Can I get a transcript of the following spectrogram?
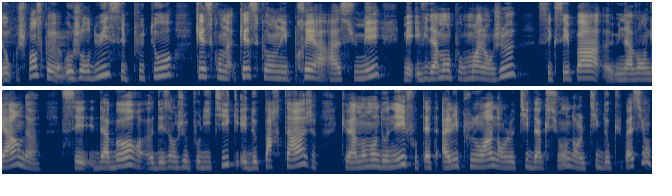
Donc je pense qu'aujourd'hui, c'est plutôt qu'est-ce qu'on qu'on est prêt à, à assumer? Mais évidemment, pour moi, l'enjeu, c'est que c'est pas euh, une avant-garde, c'est d'abord euh, des enjeux politiques et de partage, qu'à un moment donné, il faut peut-être aller plus loin dans le type d'action, dans le type d'occupation.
